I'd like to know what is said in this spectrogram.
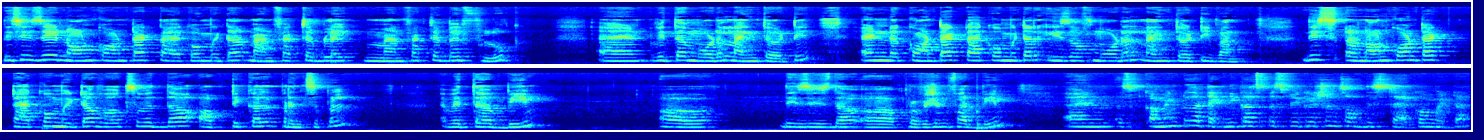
This is a non-contact tachometer manufactured by manufactured by Fluke and with the model 930 and the contact tachometer is of model 931. This uh, non-contact tachometer works with the optical principle with the beam. Uh, this is the uh, provision for beam and coming to the technical specifications of this tachometer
